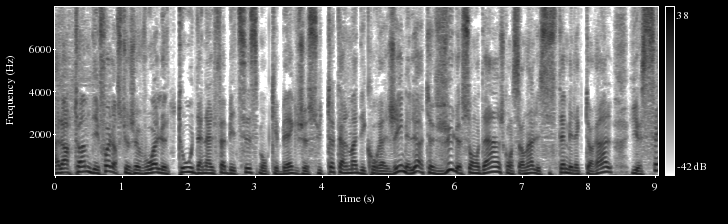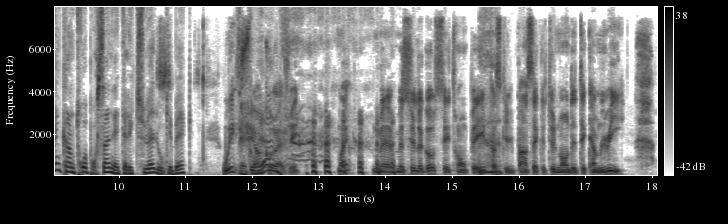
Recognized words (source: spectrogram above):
Alors, Tom, des fois, lorsque je vois le taux d'analphabétisme au Québec, je suis totalement découragé. Mais là, tu as vu le sondage concernant le système électoral? Il y a 53 d'intellectuels au Québec. Oui, je suis encouragé. oui. Mais M. Legault s'est trompé parce qu'il pensait que tout le monde était comme lui,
